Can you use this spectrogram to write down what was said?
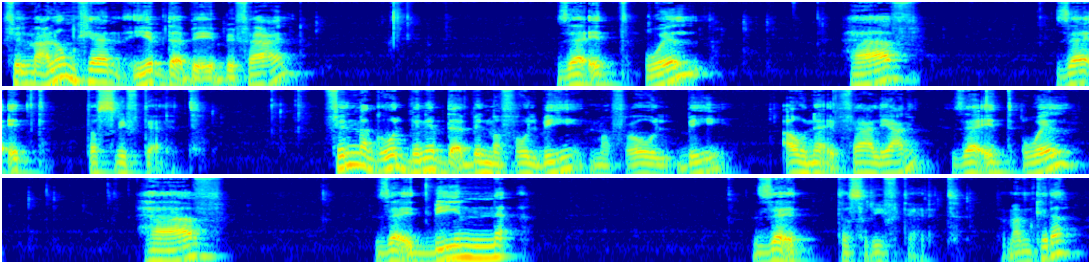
في المعلوم كان يبدأ بايه بفاعل زائد will have زائد تصريف ثالث في المجهول بنبدأ بالمفعول به مفعول به أو نائب فاعل يعني. زائد will have زائد been زائد تصريف ثالث تمام كده؟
